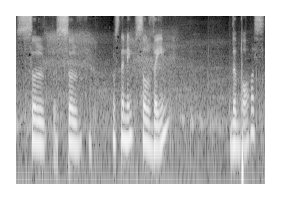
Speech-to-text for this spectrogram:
Sul Sul what's the name? Sylvain? The boss?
